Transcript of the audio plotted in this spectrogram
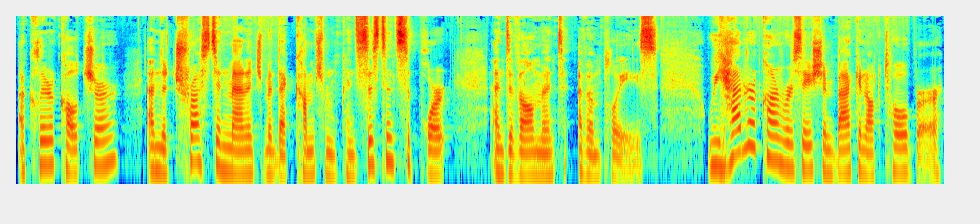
a clear culture, and the trust and management that comes from consistent support and development of employees. We had our conversation back in October,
